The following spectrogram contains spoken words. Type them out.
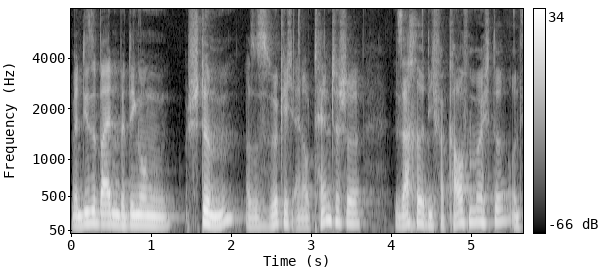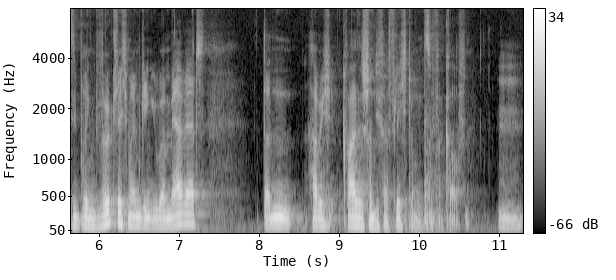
Wenn diese beiden Bedingungen stimmen, also es ist wirklich eine authentische Sache, die ich verkaufen möchte und sie bringt wirklich meinem Gegenüber Mehrwert, dann habe ich quasi schon die Verpflichtung zu verkaufen. Mhm.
